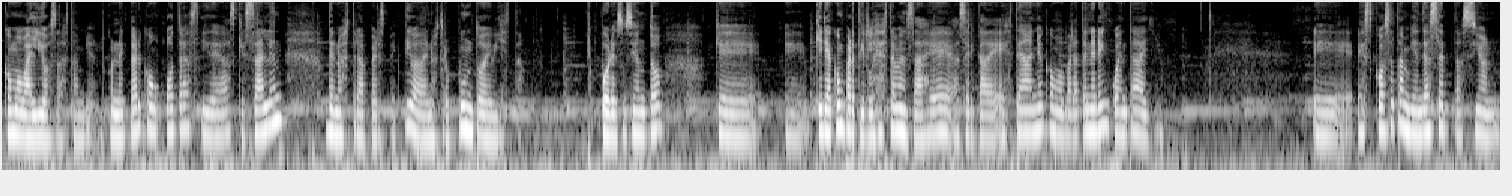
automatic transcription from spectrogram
como valiosas también, conectar con otras ideas que salen de nuestra perspectiva, de nuestro punto de vista. Por eso siento que eh, quería compartirles este mensaje acerca de este año como para tener en cuenta allí. Eh, es cosa también de aceptación,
